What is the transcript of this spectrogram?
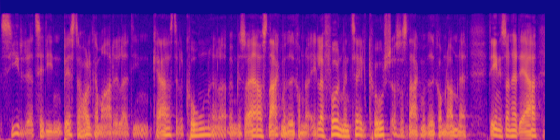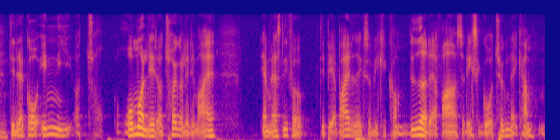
sige det der til din bedste holdkammerat, eller din kæreste, eller kone, eller hvem det så er, og snakke med vedkommende, eller få en mental coach, og så snakke med vedkommende om, at det er egentlig sådan her, det er, mm. det der går indeni, og tr- rummer lidt, og trykker lidt i mig, jamen lad os lige få det bearbejdet, ikke, så vi kan komme videre derfra, så det ikke skal gå og tynge dig i kampen.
